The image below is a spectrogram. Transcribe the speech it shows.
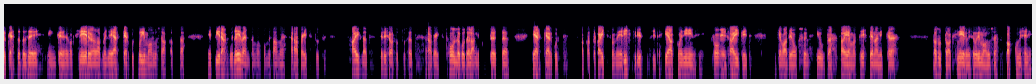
tõkestada see ning vaktsineerimine annab meile järk-järgult võimaluse hakata neid piiranguid leevendama, kui me saame ära kaitstud haiglad, terviseasutused, ära kaitstud hooldekodu elanikud, töötajad, järk-järgult hakata kaitsma meie riskirühmasid ehk eakamaid inimesi, kroonilisi haigeid, kevade jooksul jõuda laiemalt Eesti elanikele tasuta vaktsineerimise võimaluse pakkumiseni.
